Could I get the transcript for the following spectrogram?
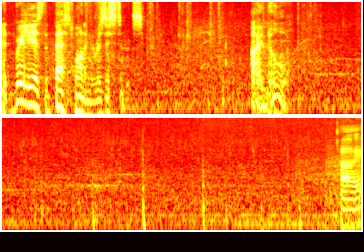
It really is the best one in the Resistance. I know. Hi.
